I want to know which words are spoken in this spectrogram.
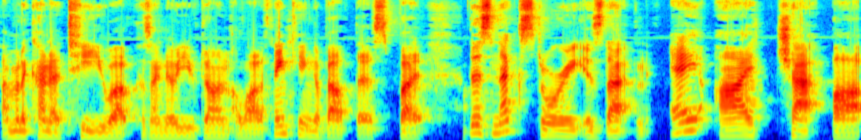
I'm going to kind of tee you up because I know you've done a lot of thinking about this. But this next story is that an AI chatbot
